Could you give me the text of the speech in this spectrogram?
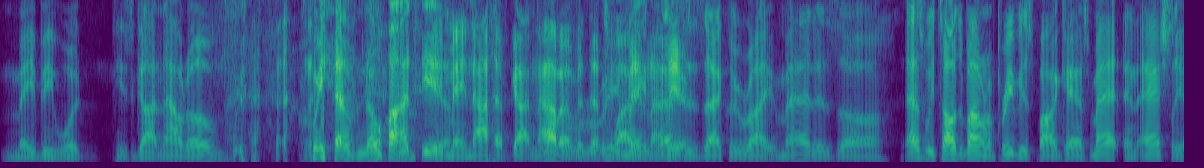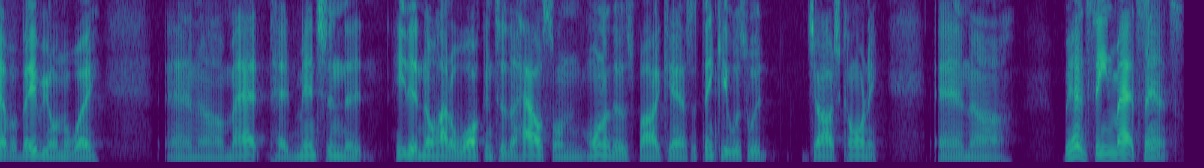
maybe what he's gotten out of. we have no idea. He may not have gotten out of it. That's He why may- he's not that's here. That's exactly right. Matt is, uh, as we talked about on a previous podcast, Matt and Ashley have a baby on the way. And uh, Matt had mentioned that he didn't know how to walk into the house on one of those podcasts. I think it was with Josh Carney. And uh, we hadn't seen Matt since.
